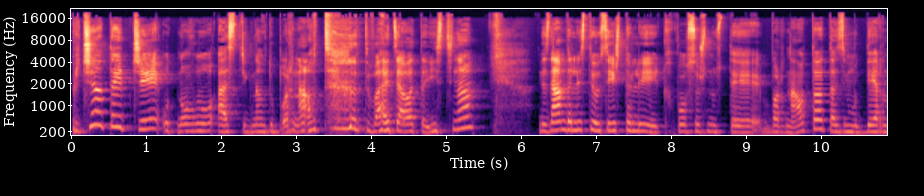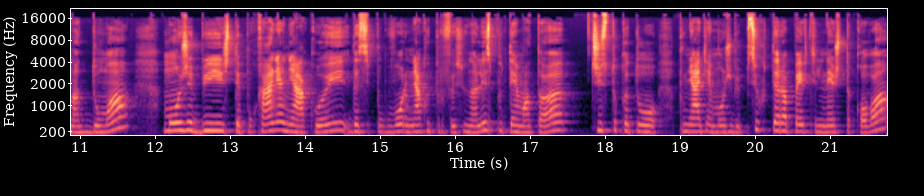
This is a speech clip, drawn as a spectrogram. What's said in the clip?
Причината е, че отново аз стигнах до бърнаут. това е цялата истина. Не знам дали сте усещали какво всъщност е бърнаута, тази модерна дума. Може би ще поканя някой да си поговорим, някой професионалист по темата, чисто като понятие, може би психотерапевт или нещо такова.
